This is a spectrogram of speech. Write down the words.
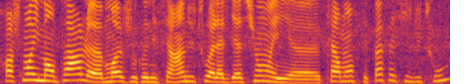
franchement, il m'en parle. Moi, je connaissais rien du tout à l'aviation et clairement, c'est pas facile du tout.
